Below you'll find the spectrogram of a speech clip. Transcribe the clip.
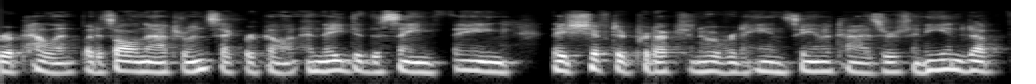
repellent, but it's all natural insect repellent. And they did the same thing. They shifted production over to hand sanitizers, and he ended up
